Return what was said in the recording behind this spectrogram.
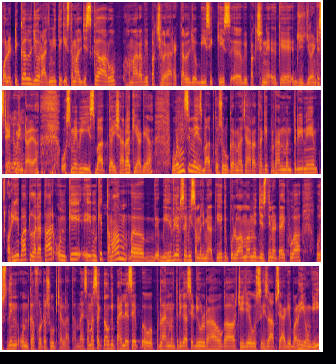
पॉलिटिकल जो राजनीतिक इस्तेमाल जिसका आरोप हमारा विपक्ष लगा रहा है कल जो 20-21 विपक्ष ने के जॉइंट स्टेटमेंट आया उसमें भी इस बात का इशारा किया गया। वहीं से मैं इस बात को शुरू करना चाह रहा था कि प्रधानमंत्री ने और ये बात लगातार उनके उनके तमाम बिहेवियर से भी समझ में आती है कि पुलवामा में जिस दिन अटैक हुआ उस दिन उनका फ़ोटोशूट चल रहा था। मैं समझ सकता हूँ कि पहले से प्रधानमंत्री का शेड्यूल रहा होगा और चीज़ें उस हिसाब से आगे बढ़ी होंगी।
